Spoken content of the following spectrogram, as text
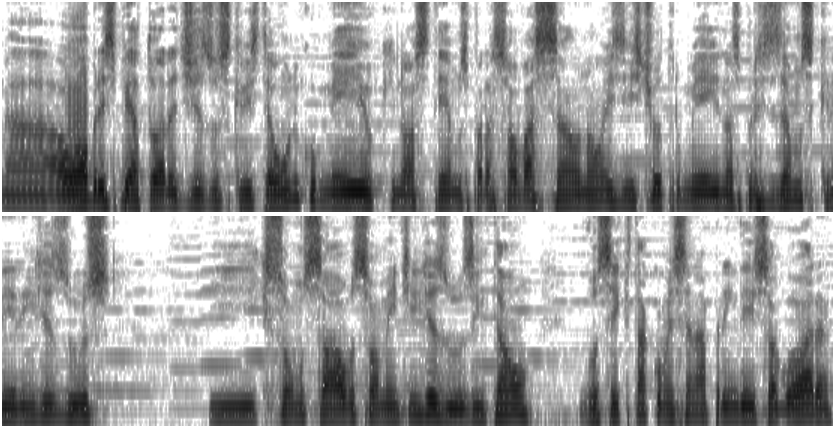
A, obra expiatória de Jesus Cristo é o único meio que nós temos para a salvação, não existe outro meio. Nós precisamos crer em Jesus e que somos salvos somente em Jesus. Então, você que está começando a aprender isso agora,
